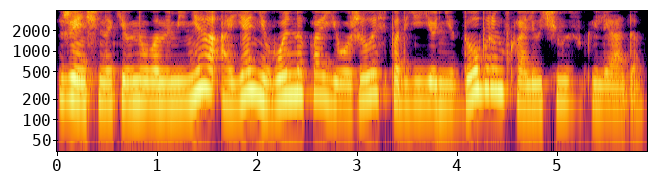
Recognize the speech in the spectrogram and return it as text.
Женщина кивнула на меня, а я невольно поежилась под ее недобрым колючим взглядом.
